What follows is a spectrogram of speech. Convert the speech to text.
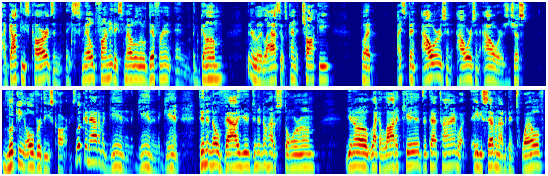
I got these cards and they smelled funny. They smelled a little different, and the gum didn't really last. It was kind of chalky, but I spent hours and hours and hours just looking over these cards, looking at them again and again and again. Didn't know value, didn't know how to store them. You know, like a lot of kids at that time, what, 87, I'd have been 12,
